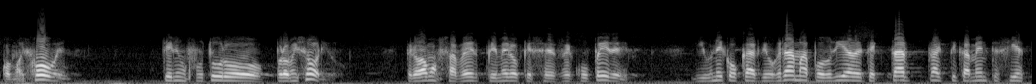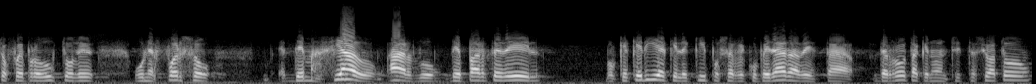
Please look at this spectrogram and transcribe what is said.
como es joven, tiene un futuro promisorio, pero vamos a ver primero que se recupere. Y un ecocardiograma podría detectar prácticamente si esto fue producto de un esfuerzo demasiado arduo de parte de él, porque quería que el equipo se recuperara de esta derrota que nos entristeció a todos,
